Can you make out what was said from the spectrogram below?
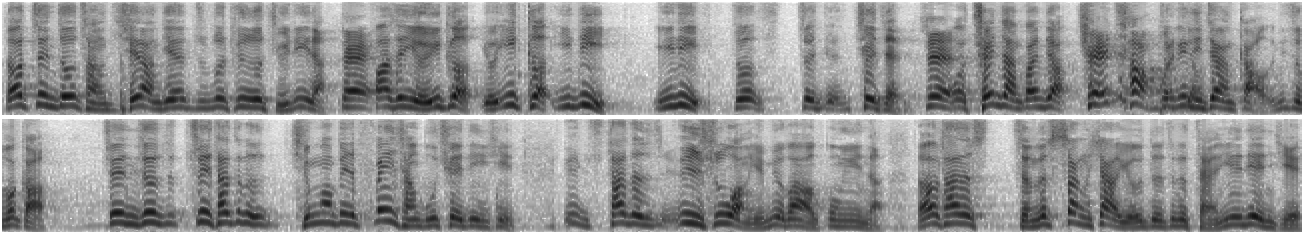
然后郑州厂前两天，就譬如说举例了，对，发生有一个有一个一例一例说这确诊，是我全厂关掉，全厂就跟你这样搞，你怎么搞？所以你就所以他这个情况变得非常不确定性。运它的运输网也没有办法供应了，然后它的整个上下游的这个产业链接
